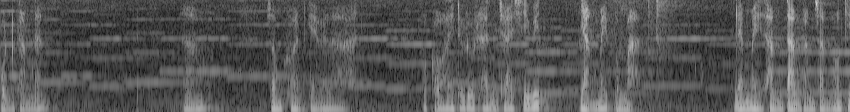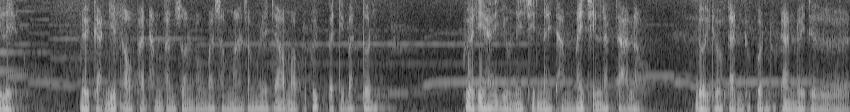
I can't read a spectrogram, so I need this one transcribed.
ผลกรรมนั้นเอาสมควรแก่เวลา ก็ขอให้ทุกท่านใช้ชีวิตอย่างไม่ประมาทและไม่ทำตามคำสั่งของกิเลส โดยการยึดเอาพระธรรมคำสอนของพระสัมมาสัมพุทธเจ้ามาประพฤติปฏิบัติตนเพื่อที่ให้อยู่ในศีลในธรรมให้ศีลรักษาเรา โดยทั่วกันทุกคนทุกท่านด้วยเถิด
